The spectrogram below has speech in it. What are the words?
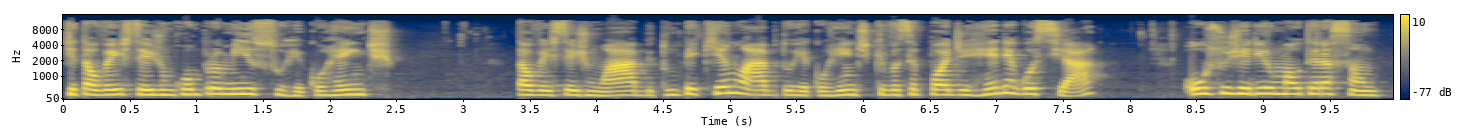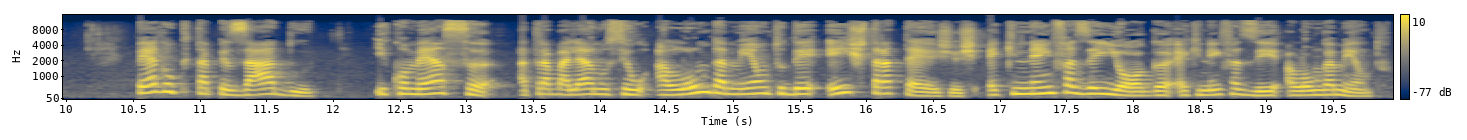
que talvez seja um compromisso recorrente, talvez seja um hábito, um pequeno hábito recorrente que você pode renegociar ou sugerir uma alteração. Pega o que está pesado e começa a trabalhar no seu alongamento de estratégias. É que nem fazer yoga, é que nem fazer alongamento.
